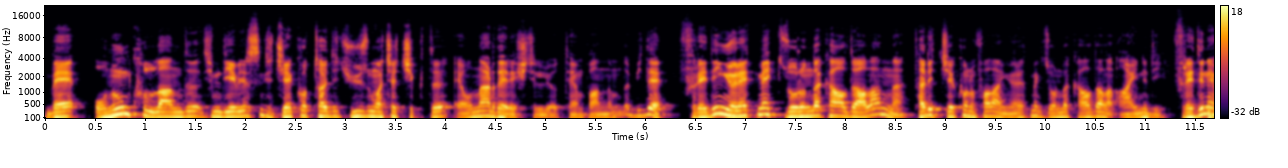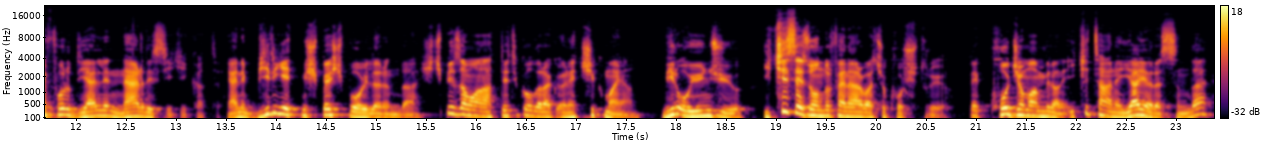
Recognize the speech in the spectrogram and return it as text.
ve onun kullandığı şimdi diyebilirsiniz ki Ceko Tadic 100 maça çıktı. E onlar da eleştiriliyor tempo anlamında. Bir de Fred'in yönetmek zorunda kaldığı alanla Tadic Ceko'nun falan yönetmek zorunda kaldığı alan aynı değil. Fred'in eforu diğerlerinin neredeyse iki katı. Yani 1.75 boylarında hiçbir zaman atletik olarak öne çıkmayan bir oyuncuyu iki sezondur Fenerbahçe koşturuyor. Ve kocaman bir alan iki tane yay arasında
